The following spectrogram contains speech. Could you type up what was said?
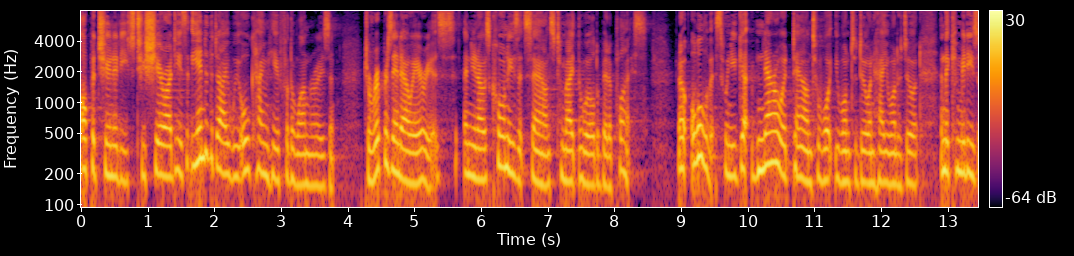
opportunities to share ideas. At the end of the day, we all came here for the one reason, to represent our areas, and you know, as corny as it sounds, to make the world a better place. You know, all of us, when you get, narrow it down to what you want to do and how you want to do it, and the committees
